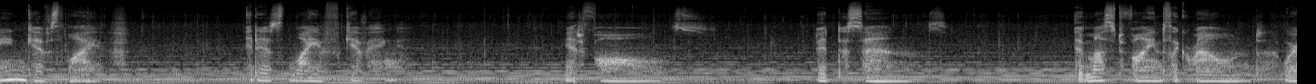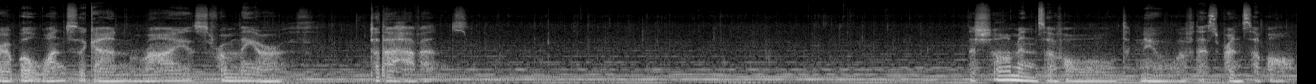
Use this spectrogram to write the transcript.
The rain gives life. It is life giving. It falls. It descends. It must find the ground where it will once again rise from the earth to the heavens. The shamans of old knew of this principle.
